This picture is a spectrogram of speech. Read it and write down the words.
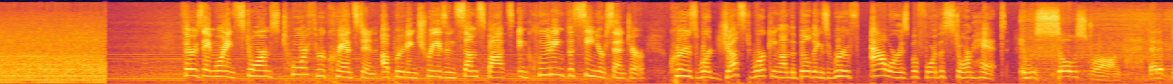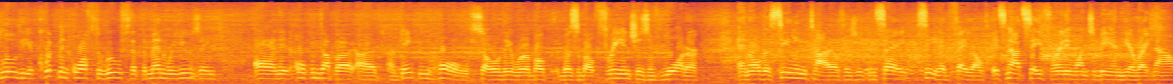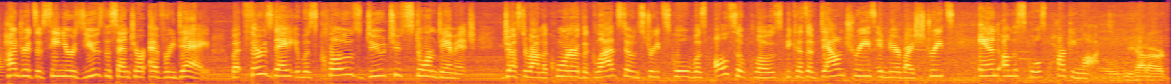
Thursday morning storms tore through Cranston, uprooting trees in some spots, including the senior center. Crews were just working on the building's roof hours before the storm hit. It was so strong that it blew the equipment off the roof that the men were using and it opened up a, a, a, gaping hole. So there were about was about three inches of water, and all the ceiling tiles, as you can say, see, had failed. It's not safe for anyone to be in here right now. Hundreds of seniors use the center every day, but Thursday it was closed due to storm damage. Just around the corner, the Gladstone Street School was also closed because of downed trees in nearby streets and on the school's parking lot. We had our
